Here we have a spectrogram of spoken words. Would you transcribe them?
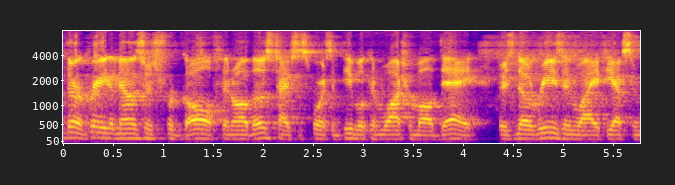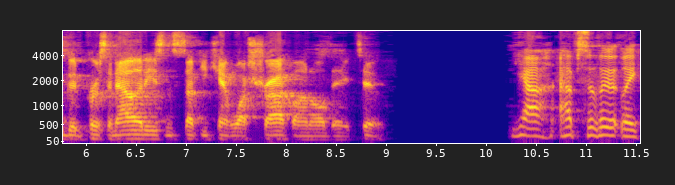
there are great announcers for golf and all those types of sports, and people can watch them all day. There's no reason why, if you have some good personalities and stuff, you can't watch triathlon all day too. Yeah, absolutely.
